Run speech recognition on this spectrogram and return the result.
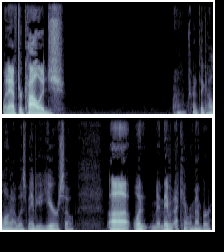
when after college, I'm trying to think how long I was, maybe a year or so. Uh, when maybe I can't remember,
